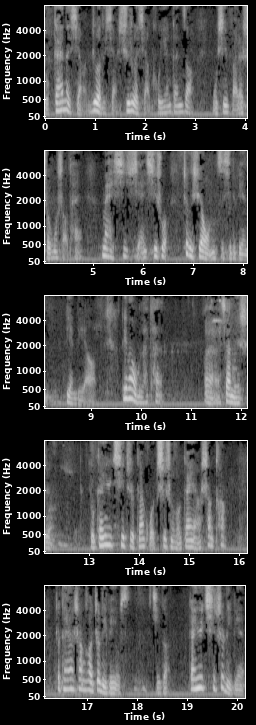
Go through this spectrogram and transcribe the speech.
有肝的象、热的象、虚热象、口咽干燥、五心烦的，舌红少苔，脉细弦细数，这个需要我们仔细的辨辨别啊。另外，我们来看，呃，下面是有肝郁气滞、肝火炽盛和肝阳上亢。这肝阳上亢，这里边有几个肝郁气滞里边，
